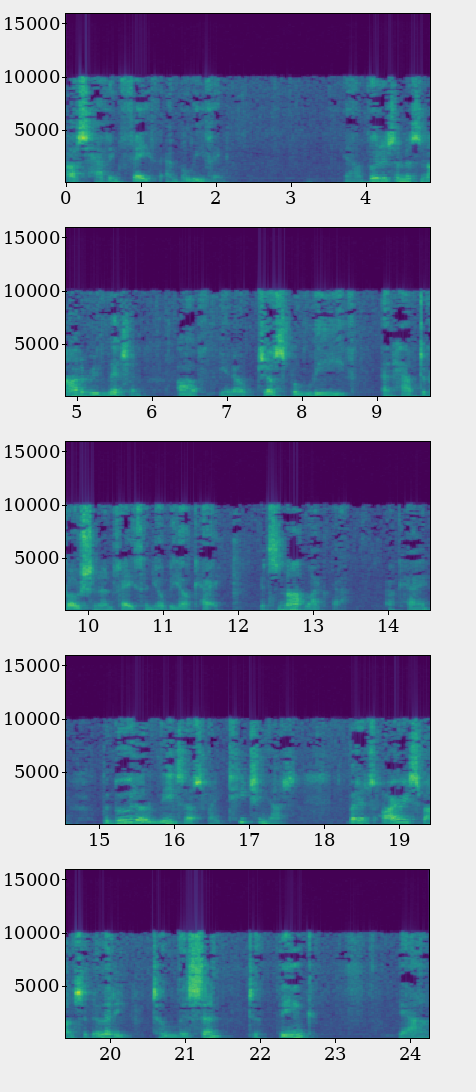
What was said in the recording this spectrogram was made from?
us having faith and believing. Yeah, Buddhism is not a religion of, you know, just believe and have devotion and faith and you'll be okay. It's not like that. Okay? The Buddha leads us by teaching us, but it's our responsibility to listen, to think, yeah,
